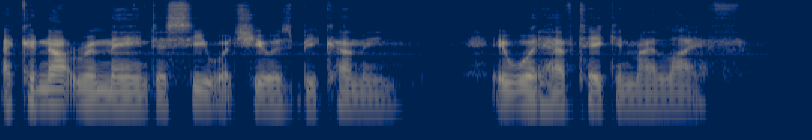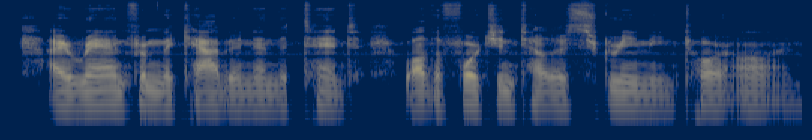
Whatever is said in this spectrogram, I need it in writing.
I could not remain to see what she was becoming. It would have taken my life. I ran from the cabin and the tent while the fortune teller's screaming tore on.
